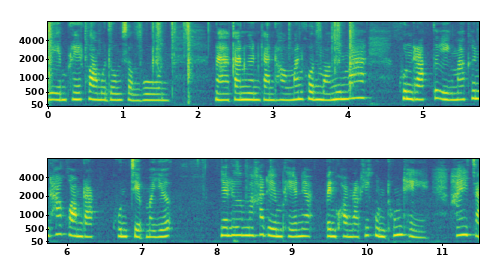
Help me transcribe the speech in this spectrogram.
ดีเอ็มเพรสความอุดมสมบูรณ์นะคะการเงินการทองมั่นคงหมอมินว่า คุณรักตัวเองมากขึ้นถ้าความรักคุณเจ็บมาเยอะอย่าลืมนะคะเดมเพรสเนี่ยเป็นความรักที่คุณทุ่มเท ให้ใจ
